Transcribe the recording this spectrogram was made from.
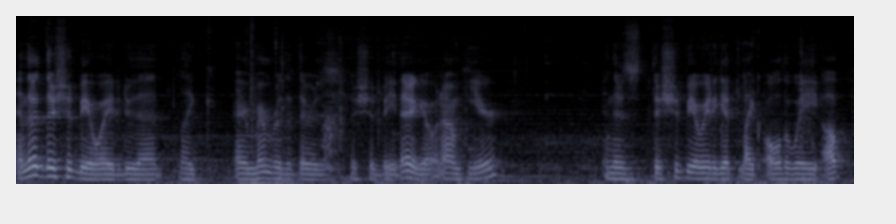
And there, there should be a way to do that. Like, I remember that there's, there should be. There you go, now I'm here. And there's, there should be a way to get like all the way up.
